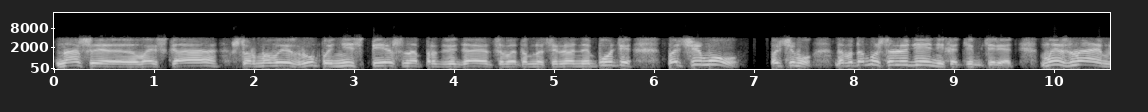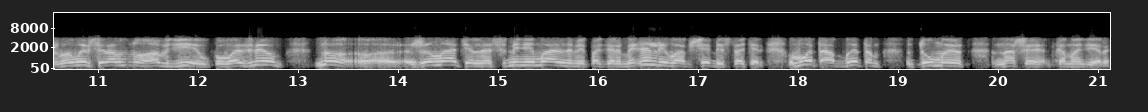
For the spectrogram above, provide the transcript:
наши войска, штурмовые группы неспешно продвигаются в этом населенном пути. Почему? Почему? Да потому что людей не хотим терять. Мы знаем, что мы все равно Авдеевку возьмем, но э, желательно с минимальными потерями или вообще без потерь. Вот об этом думают наши командиры.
